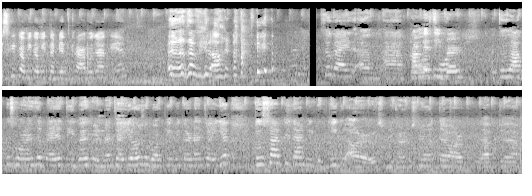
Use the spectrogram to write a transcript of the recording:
इसकी कभी कभी तबीयत ख़राब हो जाती है। सो गाइस हमें तो आपको सोने से पहले तीबर करना चाहिए और सुबह की भी करना चाहिए। तो आपकी दांत बिल्कुल ठीक और उसमें जर्म्स नहीं होते और आप जो आप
